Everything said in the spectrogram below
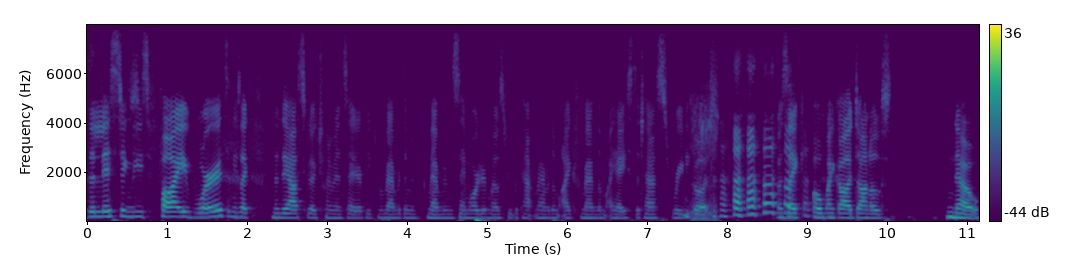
the listing these five words, and he's like, and then they ask you like twenty minutes later if you can remember them. If you can remember them in the same order, most people can't remember them. I can remember them. I aced the test. Really good. I was like, oh my god, Donald, no.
